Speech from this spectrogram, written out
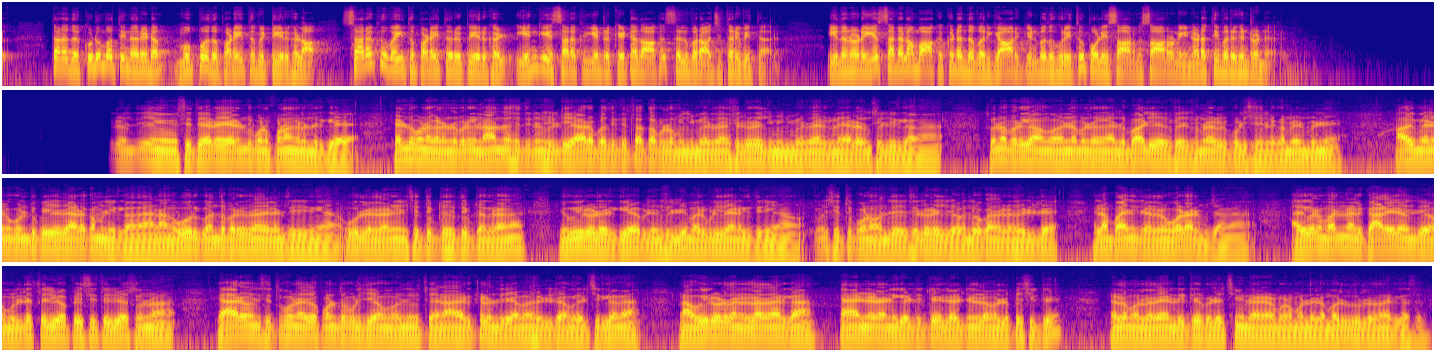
தனது குடும்பத்தினரிடம் முப்பது படைத்து விட்டீர்களா? சரக்கு வைத்து படைத்திருப்பீர்கள். எங்கே சரக்கு என்று கேட்டதாக செல்வராஜ் தெரிவித்தார். இதனுடைய சடலமாக கிடந்தவர் யார் என்பது குறித்து போலீசார் விசாரணை நடத்தி வருகின்றனர். வந்து எங்கள் சித்தார இறந்து போன பணம் கலந்துருக்கு. இறந்து போன கலந்த பிறகு நான் தான் செத்துட்டேன்னு சொல்லிட்டு யாரை பார்த்துட்டு தாத்தா பிள்ளை மிஞ்சி மாரி தான் செல்வராஜ் மிஞ்சி மாரி தான் இருக்குன்னு யாராவது சொல்லியிருக்காங்க. சொன்ன பிறகு அவங்க என்ன பண்ணுறாங்க அந்த பாடியை தமிழ்நாடு போலீஸ் ஸ்டேஷனில் கம்ப்ளைண்ட் பண்ணி அதுக்கு மேலே கொண்டு போய் அதை அடக்கம் பண்ணியிருக்காங்க. நாங்கள் ஊருக்கு வந்த பிறகு தான் எல்லாம் தெரியுதுங்க. ஊரில் எல்லோரும் நீ செத்துவிட்ட செத்துவிட்டேங்கிறாங்க நீ உயிரோடு இருக்கியா அப்படின்னு சொல்லி மறுபடியும் தான் எனக்கு தெரியும். செத்து போன வந்து செல்வராஜில் வந்து உட்காந்துருக்கான்னு சொல்லிட்டு எல்லாம் பயந்துட்டு எல்லோரும் ஓட ஆரம்பித்தாங்க அதுக்கப்புறம் மறுநாள் காலையில் வந்து அவங்கள்ட்ட தெளிவாக பேசி தெளிவாக சொன்னேன். யாரோ வந்து செத்து போன ஏதோ பணத்தை பிடிச்சி அவங்க வந்து நான் இருக்கலன்னு தெரியாமல் சொல்லிட்டு அவங்க அடிச்சிருக்காங்க நான் உயிரோடு தான் நல்லா தான் இருக்கேன். ஏன் என்னடான்னு கேட்டுட்டு எல்லார்ட்டையும் நல்ல முறையில் பேசிட்டு நல்ல முறையில் தான் இருந்துட்டு இப்போ லட்சுமி நாராயணபுரம் மண்ணில் மருதூரில் தான் இருக்கேன் சார்.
